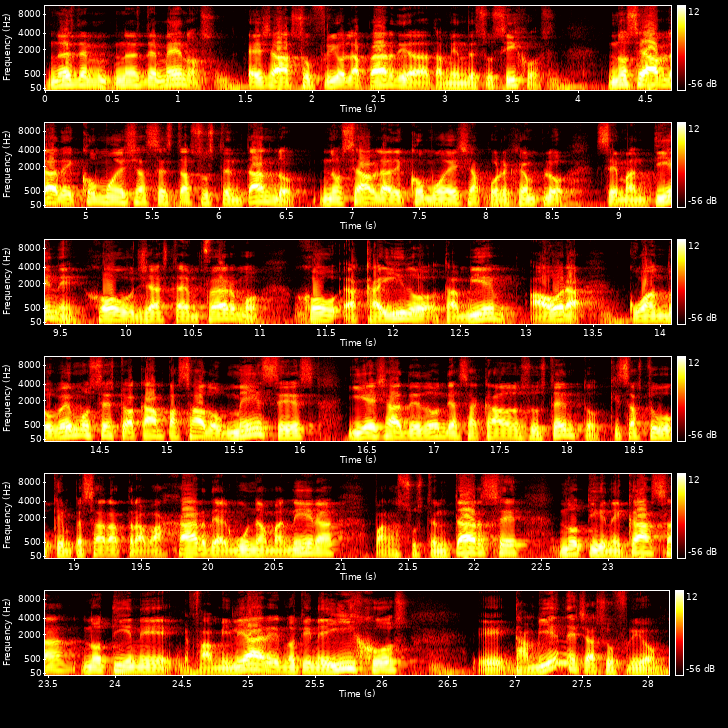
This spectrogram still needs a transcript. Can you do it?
No es de, no es de menos. Ella sufrió la pérdida también de sus hijos. No se habla de cómo ella se está sustentando, no se habla de cómo ella, por ejemplo, se mantiene. Job ya está enfermo, Job ha caído también. Ahora, cuando vemos esto acá han pasado meses y ella de dónde ha sacado el sustento. Quizás tuvo que empezar a trabajar de alguna manera para sustentarse, no tiene casa, no tiene familiares, no tiene hijos. Eh, también ella sufrió.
